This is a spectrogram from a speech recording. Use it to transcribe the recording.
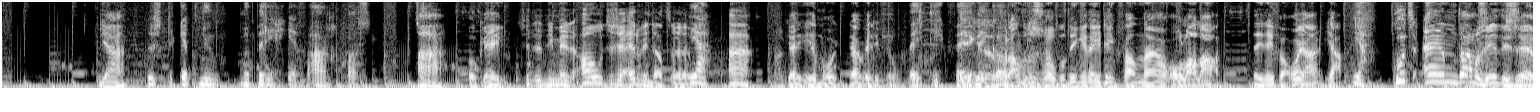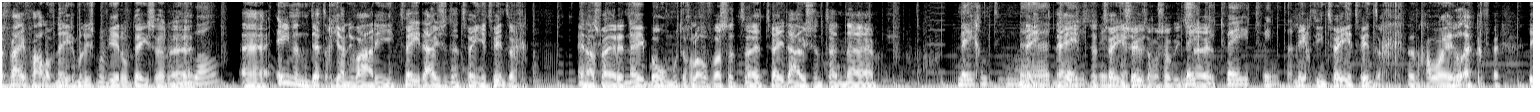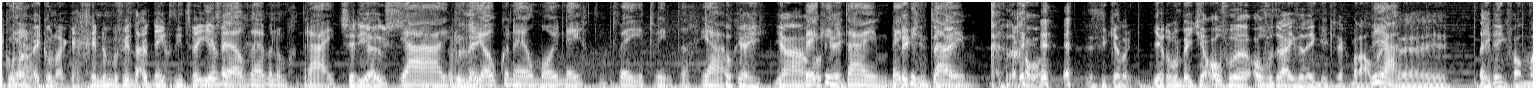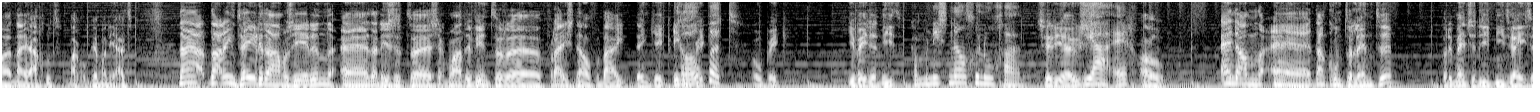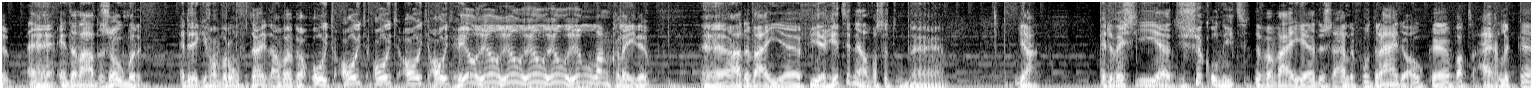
Ja. Dus ik heb nu mijn berichtje even aangepast. Ah, oké. Zit het niet meer... Oh, het is Erwin dat... eh, Ja. Ah, oké, heel mooi. Ja, weet ik veel. Weet ik veel. Ik, ik er veranderen zoveel dingen dat je denkt van, eh oh la la. Dat je denkt van, oh ja, ja. Ja. Goed, en dames en heren, het is eh, vijf, half negen, maar is maar weer op deze Nu al? eh, 31 januari 2022. En als wij René Boom moeten geloven, was het eh 2000 en... eh, 19, eh, nee, nee, 22. 72 of zoiets. eh, 1922. 1922. Dat gaan we heel erg... Ik kon, Ja. ik kon geen nummer vinden uit 1922. Jawel, we hebben hem gedraaid. Serieus? Ja, jullie René- ook een heel mooi 1922. Ja. Oké, ja, Back in time, back, in time. Dan gaan we. Je gaat nog een beetje over, overdrijven, denk ik, zeg maar altijd. Ja. Eh, dat je denkt van, nou ja, goed, maakt ook helemaal niet uit. Nou ja, daarentegen, dames en heren, eh, dan is het, eh, zeg maar, de winter eh, vrij snel voorbij, denk ik. Ik hoop het. Hoop ik. Je weet het niet. Kan me niet snel genoeg gaan. Serieus? Ja, echt. Oh. En dan, eh, dan komt de lente, voor de mensen die het niet weten. Eh, En daarna de zomer. En dan denk je van, waarom vertel je nou? We hebben ooit, ooit, ooit, ooit, ooit, heel, heel, heel, heel, heel, heel lang geleden... eh, hadden wij eh, via HitNL was het toen... eh, ja. En dan was die, eh, die sukkel niet, waar wij dus eigenlijk voor draaiden ook... wat eigenlijk,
